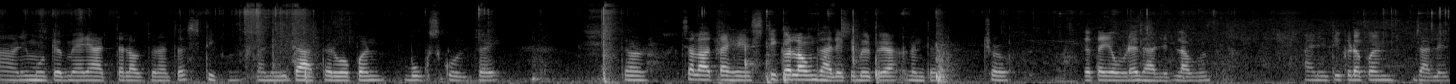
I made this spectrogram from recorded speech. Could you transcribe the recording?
आणि मोठ्या मी आणि आत्ता लावतो ना तर स्टिकर आणि त्या अथर्व पण बुक्स खोलतोय. तर चला आता हे स्टिकर लावून झाले की भेटूया नंतर. चलो. आता एवढ्या झालेत लावून. आणि तिकडं पण झालेत.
